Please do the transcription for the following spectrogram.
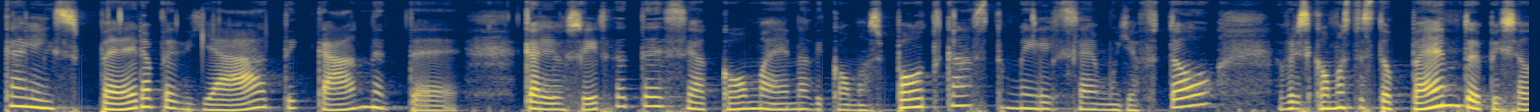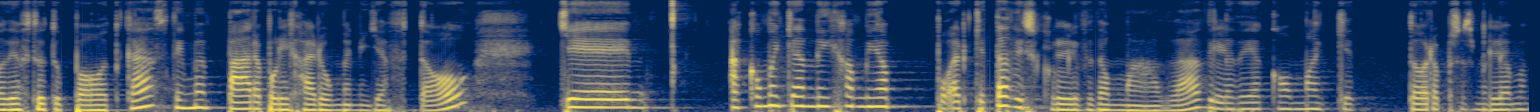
Καλησπέρα παιδιά, τι κάνετε; Καλώς ήρθατε σε ακόμα ένα δικό μας podcast, μίλησέ μου γι' αυτό. Βρισκόμαστε στο πέμπτο επεισόδιο αυτού του podcast, είμαι πάρα πολύ χαρούμενη γι' αυτό. Και ακόμα και αν είχα μια αρκετά δύσκολη εβδομάδα, δηλαδή ακόμα και τώρα που σας μιλάω είμαι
